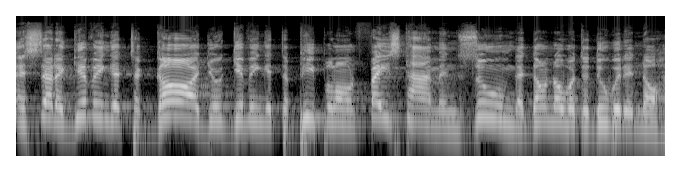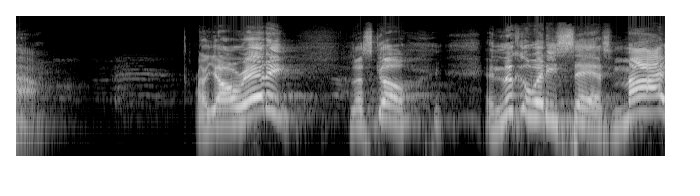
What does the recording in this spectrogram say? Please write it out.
Instead of giving it to God, you're giving it to people on FaceTime and Zoom that don't know what to do with it, know how. Are y'all ready? Let's go. And look at what he says My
